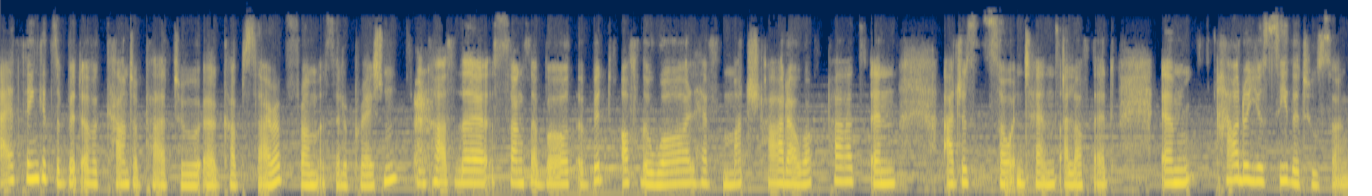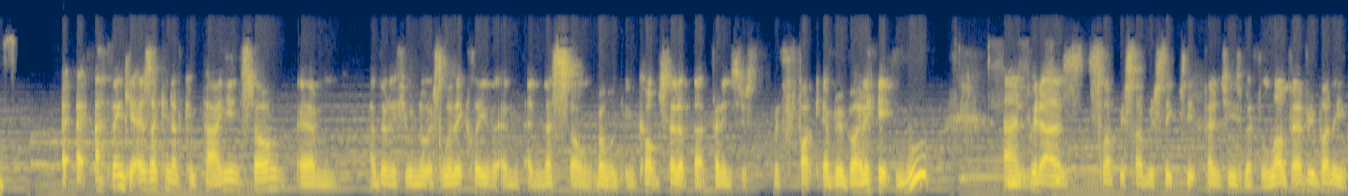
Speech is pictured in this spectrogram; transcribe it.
I think it's a bit of a counterpart to uh, Cop Syrup from a celebration because the songs are both a bit off the wall, have much harder rock parts, and are just so intense. I love that. Um, how do you see the two songs? I, I, think it is a kind of companion song. Um, I don't know if you'll notice lyrically that in, in this song, well, in Cop Syrup, that finishes with fuck everybody. Woo! And whereas Slurpy Slurpy Sleep Sleep finishes with love everybody.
